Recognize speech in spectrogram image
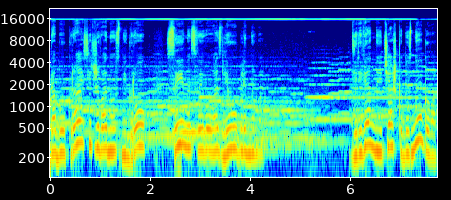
дабы украсить живоносный гроб сына своего возлюбленного – Деревянная чашка безногого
